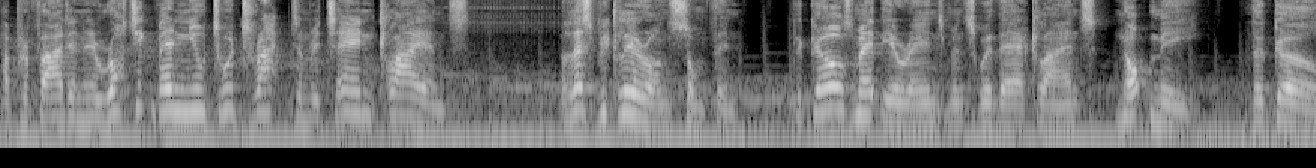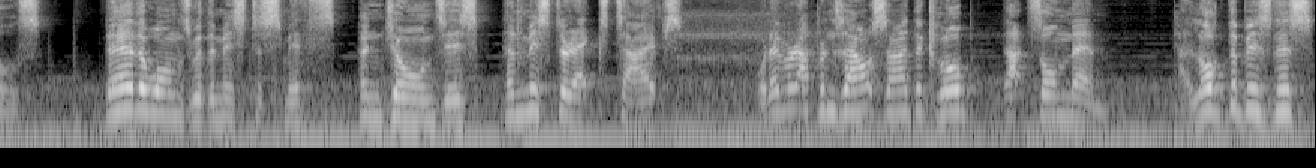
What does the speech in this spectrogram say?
I provide an erotic venue to attract and retain clients. But let's be clear on something. The girls make the arrangements with their clients, not me. The girls. They're the ones with the Mr. Smiths and Joneses and Mr. X types. Whatever happens outside the club, that's on them. I log the business,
